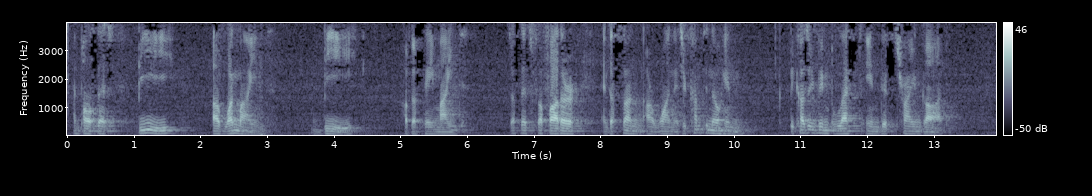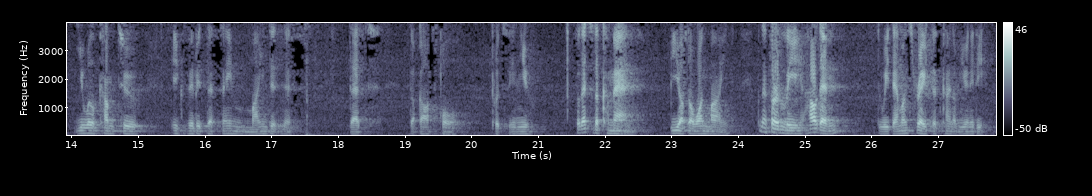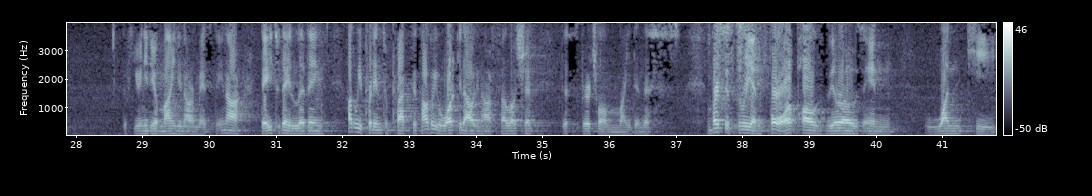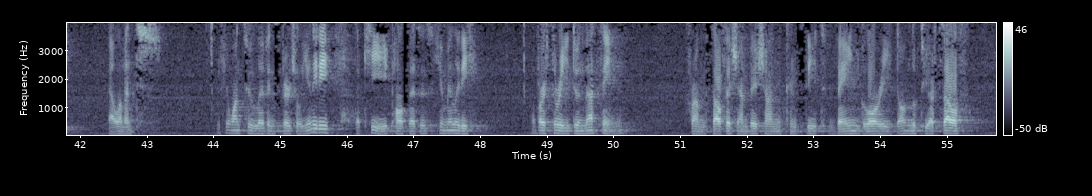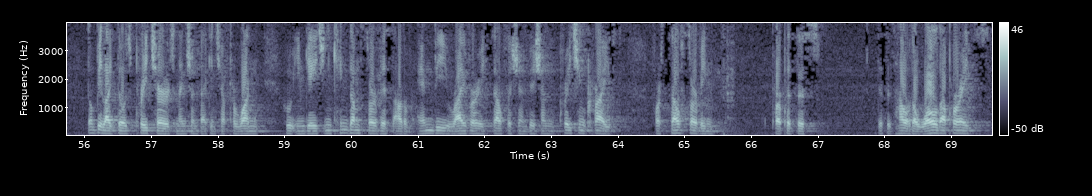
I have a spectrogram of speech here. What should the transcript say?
And Paul says, be of one mind, be of the same mind. Just as the Father and the Son are one, as you come to know Him, because you've been blessed in this triune God, you will come to exhibit the same mindedness that the gospel puts in you. So that's the command. Be of the one mind. And then thirdly, how then do we demonstrate this kind of unity? The unity of mind in our midst, in our day-to-day living. How do we put into practice? How do we work it out in our fellowship? This spiritual mindedness. In verses 3 and 4, Paul zeroes in one key element. If you want to live in spiritual unity, the key, Paul says, is humility. Verse 3, do nothing from selfish ambition, conceit, vain glory. Don't look to yourself. Don't be like those preachers mentioned back in chapter 1 who engage in kingdom service out of envy, rivalry, selfish ambition, preaching Christ for self-serving purposes. This is how the world operates.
